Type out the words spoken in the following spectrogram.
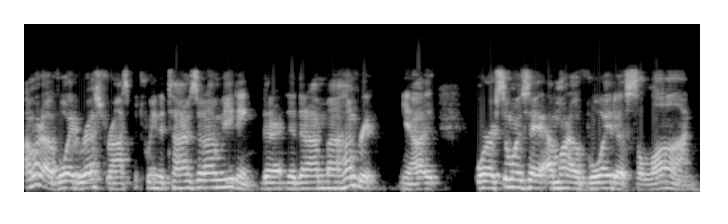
I'm going to avoid restaurants between the times that I'm eating, that, that I'm uh, hungry. You know, or if someone say I'm going to avoid a salon,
